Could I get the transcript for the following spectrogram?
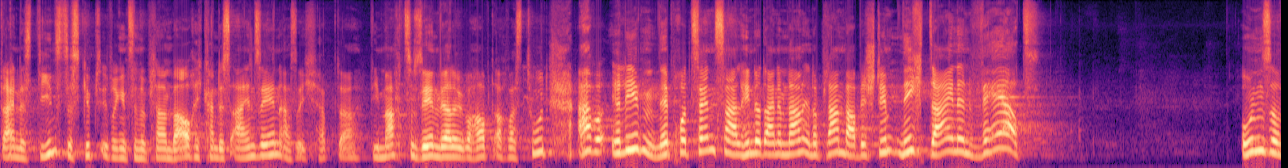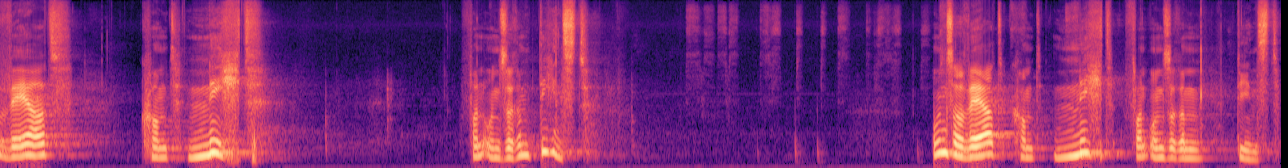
deines Dienstes. Gibt es übrigens in der Planbar auch. Ich kann das einsehen. Also ich habe da die Macht zu sehen, wer da überhaupt auch was tut. Aber ihr Lieben, eine Prozentzahl hinter deinem Namen in der Planbar bestimmt nicht deinen Wert. Unser Wert kommt nicht von unserem Dienst. Unser Wert kommt nicht von unserem Dienst.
